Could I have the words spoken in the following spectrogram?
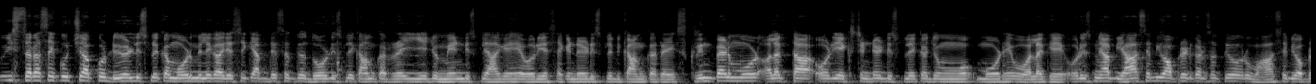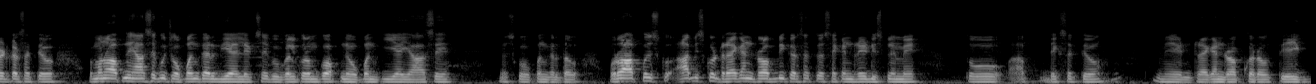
तो इस तरह से कुछ आपको ड्यूअल डिस्प्ले का मोड मिलेगा। जैसे कि आप देख सकते हो, दो डिस्प्ले काम कर रहे हैं। ये जो मेन डिस्प्ले आगे है और ये सेकेंडरी डिस्प्ले भी काम कर रहे हैं। स्क्रीन पैड मोड अलग था और ये एक्सटेंडेड डिस्प्ले का जो मोड है वो अलग है। और इसमें आप यहाँ से भी ऑपरेट कर सकते हो और वहाँ से भी ऑपरेट कर सकते हो। और मानो आपने यहाँ से कुछ ओपन कर दिया है लेट से गूगल क्रोम को आपने ओपन किया यहाँ से। मैं इसको ओपन करता हूँ। और आपको इसको, आप इसको ड्रैग एंड ड्रॉप भी कर सकते हो सेकेंडरी डिस्प्ले में। तो आप देख सकते हो, मैं ड्रैग एंड ड्रॉप कर रहा हूँ। तो एक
